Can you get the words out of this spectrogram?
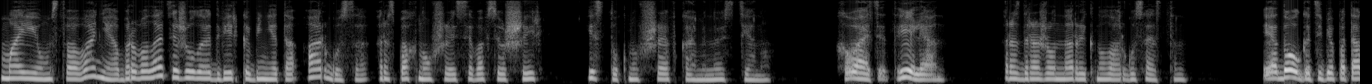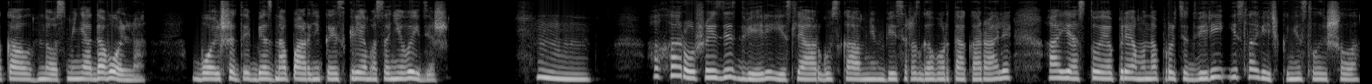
Мои умствования оборвала тяжелая дверь кабинета Аргуса, распахнувшаяся во всю ширь и стукнувшая в каменную стену. «Хватит, Ильян!» — раздраженно рыкнул Аргус Эстон. «Я долго тебе потакал, но с меня довольно. Больше ты без напарника из Кремоса не выйдешь». «Хм, а хорошие здесь двери, если Аргус камнем весь разговор так орали, а я, стоя прямо напротив двери, и словечко не слышала».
